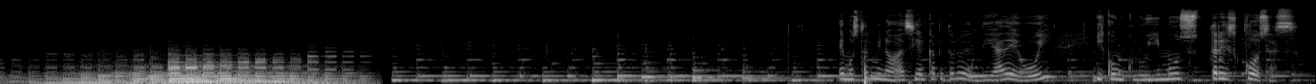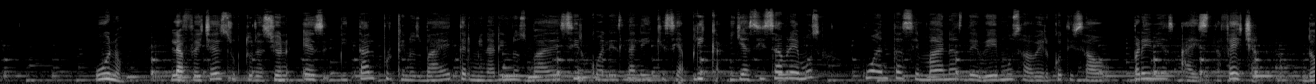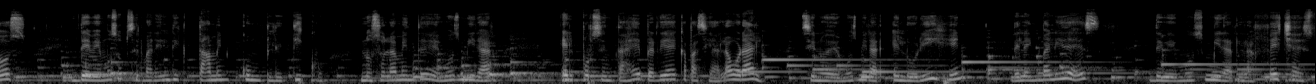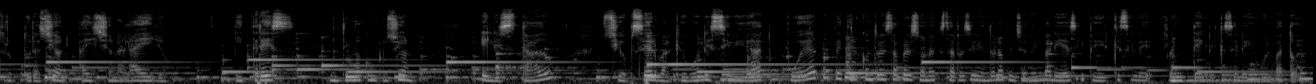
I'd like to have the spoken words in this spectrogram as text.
Hemos terminado así el capítulo del día de hoy y concluimos tres cosas. Uno, la fecha de estructuración es vital porque nos va a determinar y nos va a decir cuál es la ley que se aplica y así sabremos cuántas semanas debemos haber cotizado previas a esta fecha. 2. Debemos observar el dictamen completico. No solamente debemos mirar el porcentaje de pérdida de capacidad laboral, sino debemos mirar el origen de la invalidez, debemos mirar la fecha de estructuración adicional a ello. Y 3. Última conclusión. El Estado si observa que hubo lesividad, puede repetir contra esta persona que está recibiendo la pensión de invalidez y pedir que se le reintegre, que se le devuelva todo.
